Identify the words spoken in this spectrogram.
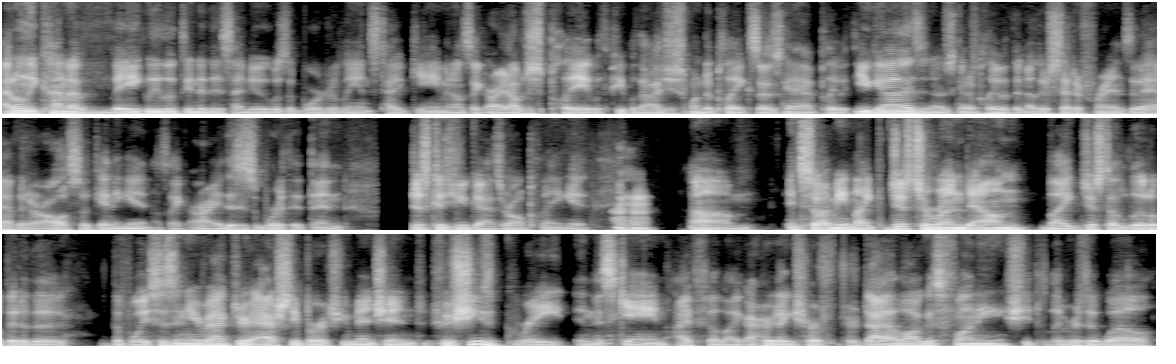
I'd only kind of vaguely looked into this. I knew it was a Borderlands type game, and I was like, all right, I'll just play it with people that I just wanted to play because I was going to play with you guys, and I was going to play with another set of friends that I have that are also getting it. And I was like, all right, this is worth it then, just because you guys are all playing it. Mhm. Um, and so I mean, like, just to run down like just a little bit of the the voices in here, Vactor. Ashly Burch, you mentioned, who she's great in this game. I feel like I heard like her her dialogue is funny. She delivers it well.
